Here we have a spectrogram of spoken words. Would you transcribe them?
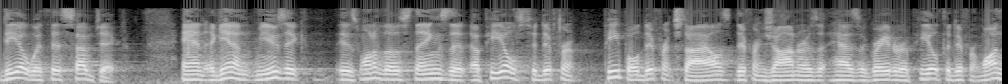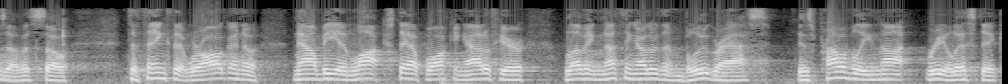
deal with this subject. And again, music is one of those things that appeals to different people, different styles, different genres. It has a greater appeal to different ones of us. So to think that we're all going to now be in lockstep walking out of here loving nothing other than bluegrass is probably not realistic.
